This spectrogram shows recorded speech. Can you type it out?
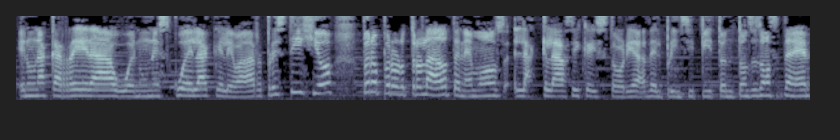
en una carrera o en una escuela que le va a dar prestigio. Pero por otro lado tenemos la clásica historia del Principito. Entonces vamos a tener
